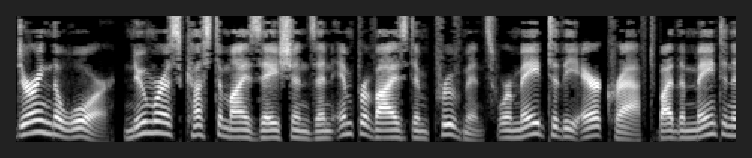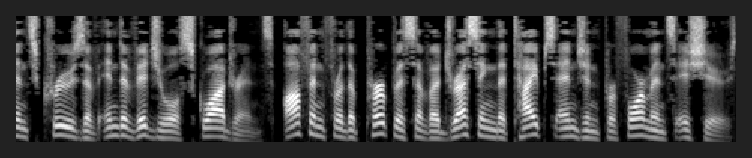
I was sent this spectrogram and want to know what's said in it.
During the war, numerous customizations and improvised improvements were made to the aircraft by the maintenance crews of individual squadrons, often for the purpose of addressing the type's engine performance issues.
